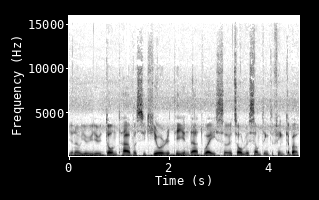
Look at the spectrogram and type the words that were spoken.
you know you, you don't have a security in that way so it's always something to think about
